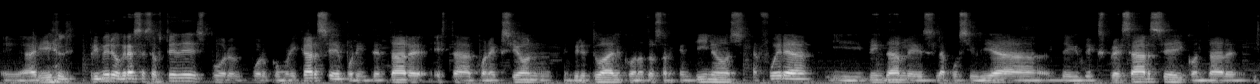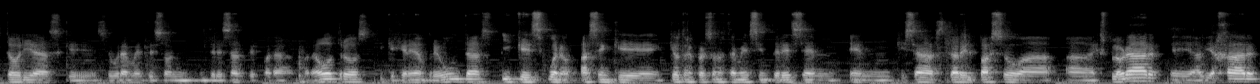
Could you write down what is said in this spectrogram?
eh, Ariel. Primero, gracias a ustedes por, por comunicarse, por intentar esta conexión virtual con otros argentinos afuera y brindarles la posibilidad de, expresarse y contar historias que seguramente son interesantes para, para otros y que generan preguntas y que, bueno, hacen que, que otras personas también se interesen en quizás dar el paso a, explorar, eh, a viajar,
